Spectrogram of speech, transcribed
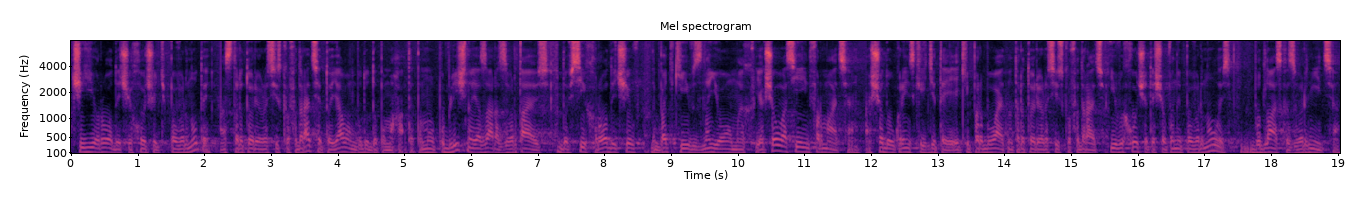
чиї родичі хочуть повернути з території Російської Федерації, то я вам буду допомагати. Тому публічно я зараз звертаюсь до всіх родичів, батьків, знайомих. Якщо у вас є інформація щодо українських дітей, які перебувають на території Російської Федерації, і ви хочете, щоб вони повернулись, будь ласка, зверніться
